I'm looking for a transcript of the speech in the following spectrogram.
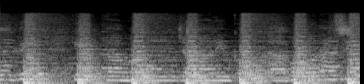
Negeri Kita menjalin kolaborasi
